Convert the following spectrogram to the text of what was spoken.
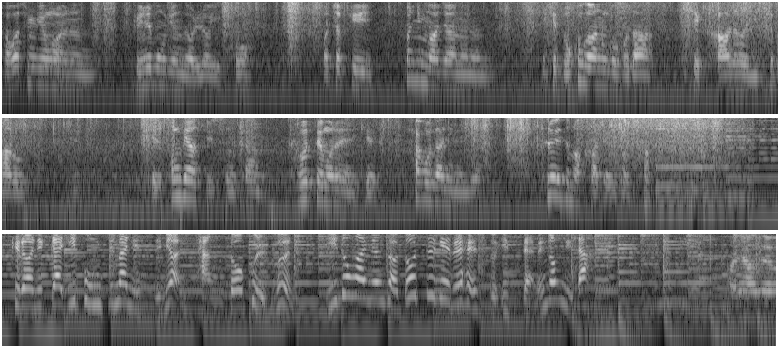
저 같은 경우에는 비닐봉지는 널려 있고 어차피 손님 맞이하면은 이렇게 놓고 가는 것보다 이렇게 가서 이렇게 바로 이렇게 성대할 수 있으니까 그것 때문에 이렇게 하고 다니는 게 트레이드 마크가 된 거죠. 그러니까 이 봉지만 있으면 장소 불문. 이동하면서도 뜨개를 할 수 있다는 겁니다. 안녕하세요.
